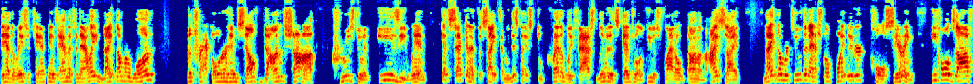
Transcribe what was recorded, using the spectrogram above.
they had the race of champions and the finale. Night number one, the track owner himself, Don Shaw, cruised to an easy win. Gets second at the Seitz. I mean, this guy's incredibly fast, limited schedule, and he was flat out gone on the high side. Night number two, the national point leader, Cole Searing. He holds off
